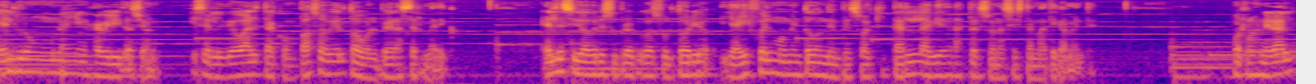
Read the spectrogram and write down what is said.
Él duró un año en rehabilitación y se le dio alta con paso abierto a volver a ser médico. Él decidió abrir su propio consultorio y ahí fue el momento donde empezó a quitarle la vida a las personas sistemáticamente. Por lo general,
